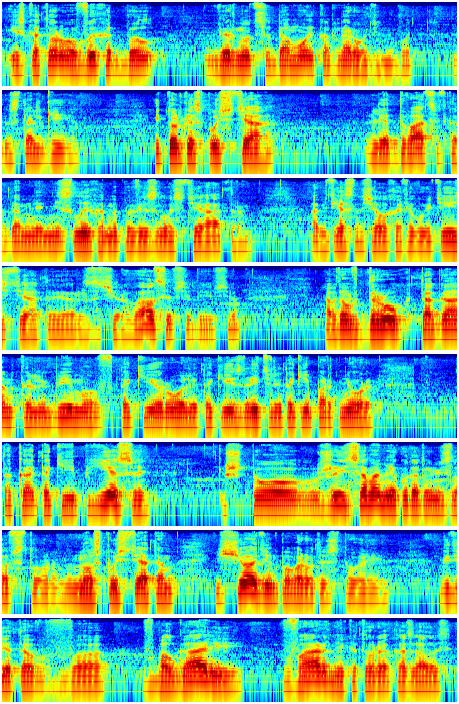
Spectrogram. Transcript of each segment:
из которого выход был вернуться домой, как на родину. Вот ностальгия. И только спустя лет 20, когда мне неслыханно повезло с театром, а ведь я сначала хотел уйти из театра, я разочаровался в себе и все. А потом вдруг Таганка, Любимов, такие роли, такие зрители, такие партнеры, такая, такие пьесы, что жизнь сама меня куда-то унесла в сторону. Но спустя там еще один поворот истории, где-то в, в Болгарии, в Варне, которая оказалась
